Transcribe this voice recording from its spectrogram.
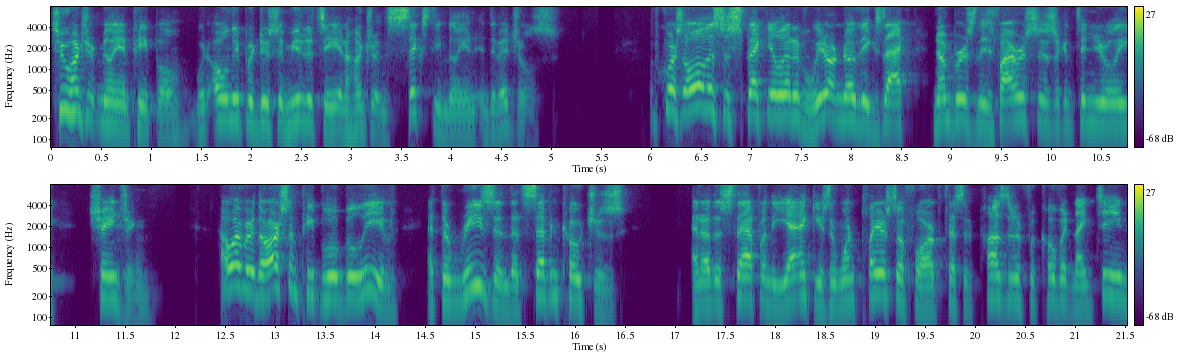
200 million people would only produce immunity in 160 million individuals. Of course, all this is speculative. We don't know the exact numbers. These viruses are continually changing. However, there are some people who believe that the reason that seven coaches and other staff on the Yankees and one player so far have tested positive for COVID 19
